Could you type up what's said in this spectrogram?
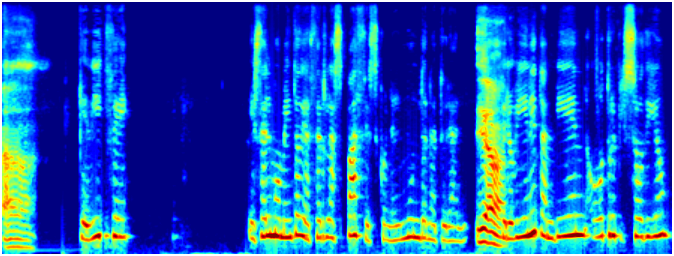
Ah que dice, es el momento de hacer las paces con el mundo natural. Pero viene también otro episodio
